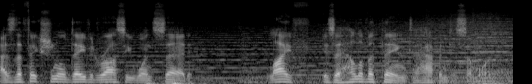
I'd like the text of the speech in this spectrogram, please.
As the fictional David Rossi once said, life is a hell of a thing to happen to someone.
